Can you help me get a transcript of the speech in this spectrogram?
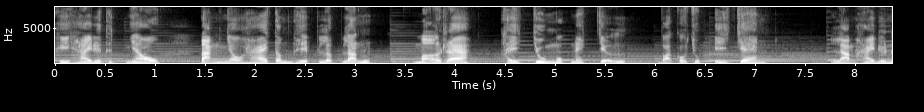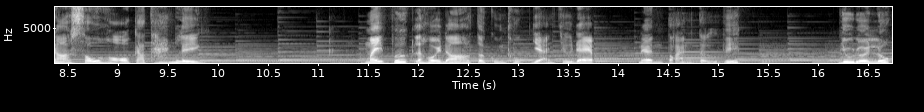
khi hai đứa thích nhau, tặng nhau hai tấm thiệp lấp lánh, mở ra thấy chung một nét chữ và câu chúc y chang, làm hai đứa nó xấu hổ cả tháng liền. May phước là hồi đó tôi cũng thuộc dạng chữ đẹp nên toàn tự viết. Dù đôi lúc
